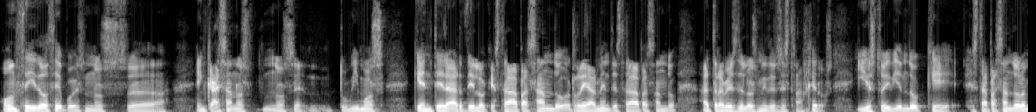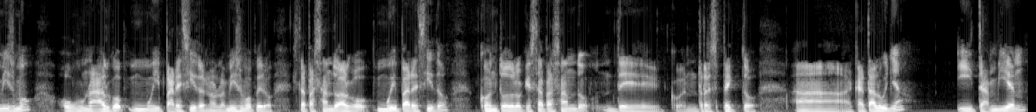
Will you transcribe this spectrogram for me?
11 y 12, pues nos, uh, en casa nos, nos, tuvimos que enterar de lo que estaba pasando, realmente estaba pasando, a través de los medios extranjeros. Y estoy viendo que está pasando lo mismo, o una, algo muy parecido, no lo mismo, pero está pasando algo muy parecido con todo lo que está pasando de, con respecto a Cataluña y también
